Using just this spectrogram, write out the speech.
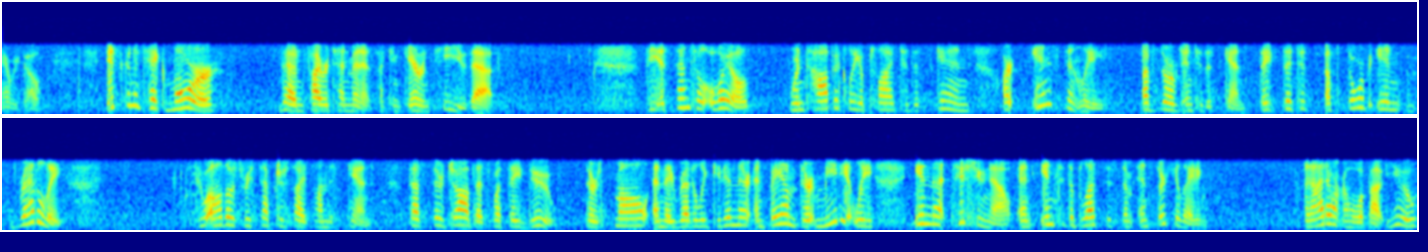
There we go. It's going to take more than five or ten minutes. I can guarantee you that. The essential oils when topically applied to the skin, are instantly absorbed into the skin. They, they just absorb in readily to all those receptor sites on the skin. That's their job. That's what they do. They're small and they readily get in there, and bam, they're immediately in that tissue now and into the blood system and circulating. And I don't know about you,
